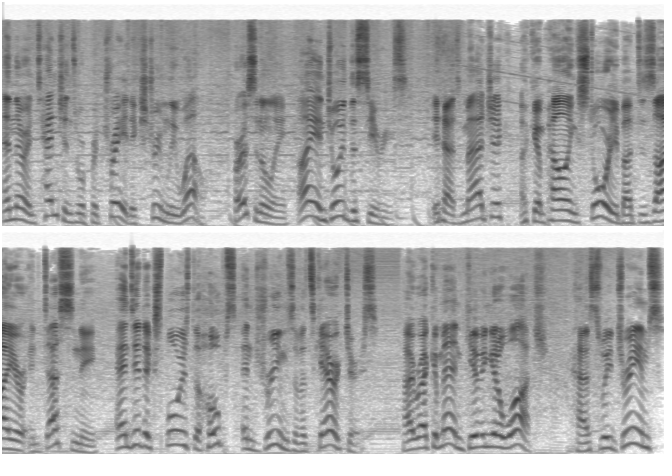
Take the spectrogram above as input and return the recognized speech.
and their intentions were portrayed extremely well. Personally, I enjoyed the series. It has magic, a compelling story about desire and destiny, and it explores the hopes and dreams of its characters. I recommend giving it a watch. Have sweet dreams!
